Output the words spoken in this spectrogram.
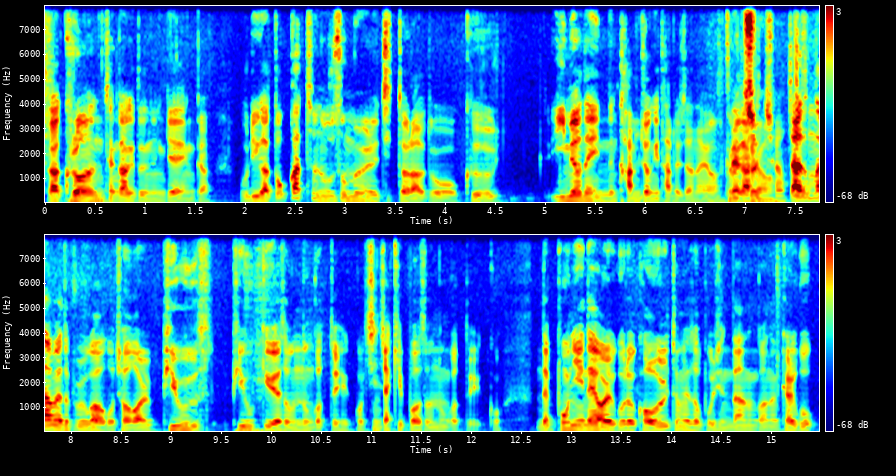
그러니까 그런 생각이 드는 게 그러니까 우리가 똑같은 웃음을 짓더라도 그 이면에 있는 감정이 다르잖아요. 그렇죠. 내가 그렇죠. 짜증남에도 불구하고 저걸 비웃 비웃기 위해서 웃는 것도 있고 진짜 기뻐서 웃는 것도 있고 근데 본인의 얼굴을 거울 통해서 보신다는 거는 결국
